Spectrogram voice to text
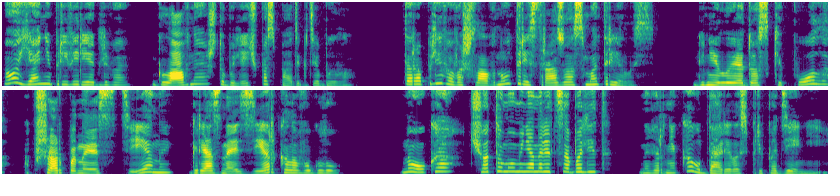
Но я не привередливая. Главное, чтобы лечь поспать, где было. Торопливо вошла внутрь и сразу осмотрелась. Гнилые доски пола, обшарпанные стены, грязное зеркало в углу. Ну-ка, что там у меня на лице болит? Наверняка ударилась при падении.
